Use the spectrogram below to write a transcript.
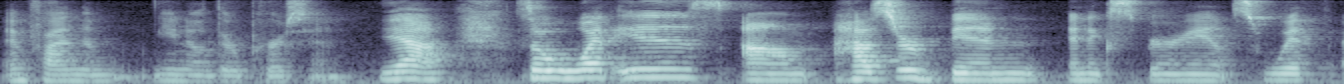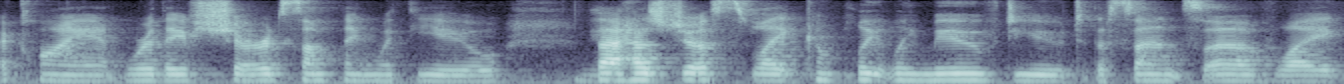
and find them, you know, their person. Yeah. So, what is, um, has there been an experience with a client where they've shared something with you that has just like completely moved you to the sense of like,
